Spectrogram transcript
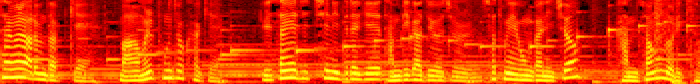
세상을 아름답게, 마음을 풍족하게, 일상에 지친 이들에게 단비가 되어줄 소통의 공간이죠. 감성 놀이터.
